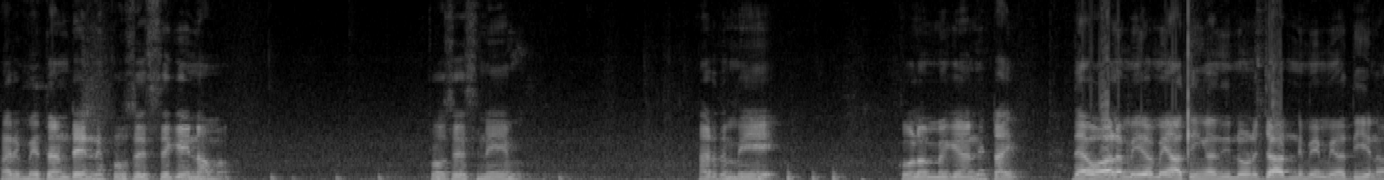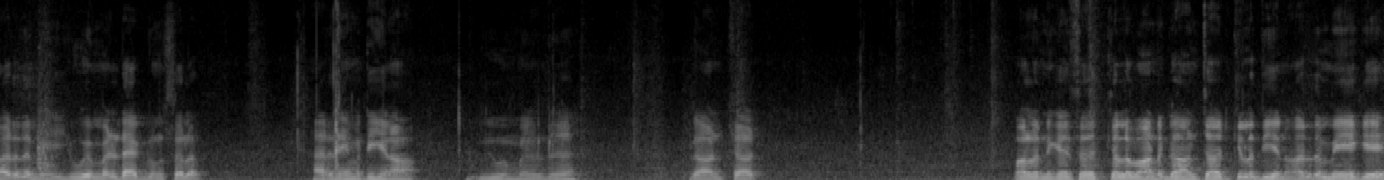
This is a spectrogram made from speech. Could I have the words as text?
හරි මෙතනට එන්නේ process එකේ නම. process name. හරිද? මේ කොලම් එක යන්නේ type. දැන් ඔයාලා මේවා මේ අතින් අඳින්න ඕන chart නෙමෙයි මේවා තියෙනවා. හරිද? මේ UML diagrams වල. හරිද? එහෙම තියෙනවා. UML ද Gantt chart. බලන්න නිකන් සර්ච් කරලා බලන්න. Gantt chart කියලා තියෙනවා. හරිද? මේකේ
